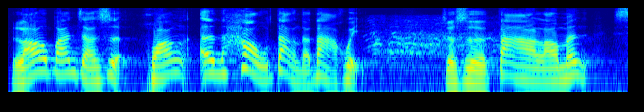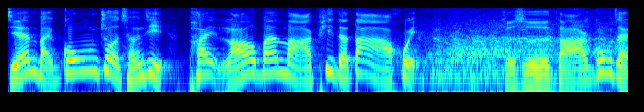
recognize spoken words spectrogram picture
老板展示皇恩浩荡的大会。这是大佬们显摆工作成绩、拍老板马屁的大会，这是打工仔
